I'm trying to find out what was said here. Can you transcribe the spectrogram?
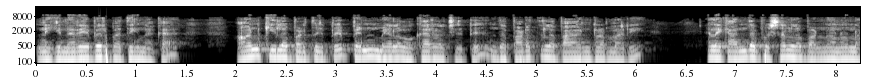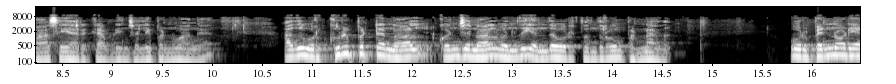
இன்றைக்கி நிறைய பேர் பார்த்தீங்கன்னாக்கா ஆண் கீழே படுத்துக்கிட்டு பெண் மேலே உட்கார வச்சுக்கிட்டு இந்த படத்தில் பண்ணுற மாதிரி எனக்கு அந்த பொசிஷனில் பண்ணணும்னு ஆசையாக இருக்குது அப்படின்னு சொல்லி பண்ணுவாங்க. அது ஒரு குறிப்பிட்ட நாள் கொஞ்ச நாள் வந்து எந்த ஒரு தொந்தரவும் பண்ணாது. ஒரு பெண்ணுடைய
